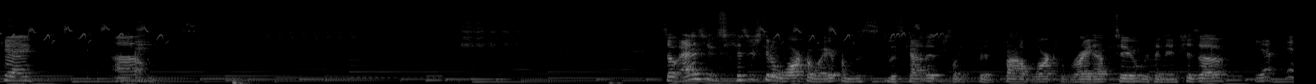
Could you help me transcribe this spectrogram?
Okay. Um. So as you, because you're just gonna walk away from this this cottage, like that Bob walked right up to within inches of. Yeah. Yeah.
